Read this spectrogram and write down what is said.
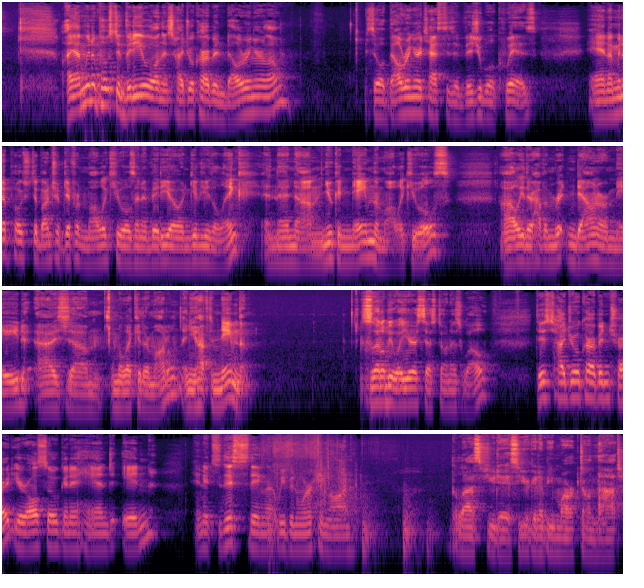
I am going to post a video on this hydrocarbon bell ringer though. So a bell ringer test is a visual quiz and I'm going to post a bunch of different molecules in a video and give you the link. And then um, you can name the molecules. I'll either have them written down or made as um, a molecular model. And you have to name them. So that'll be what you're assessed on as well. This hydrocarbon chart you're also going to hand in. And it's this thing that we've been working on the last few days. So you're going to be marked on that.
